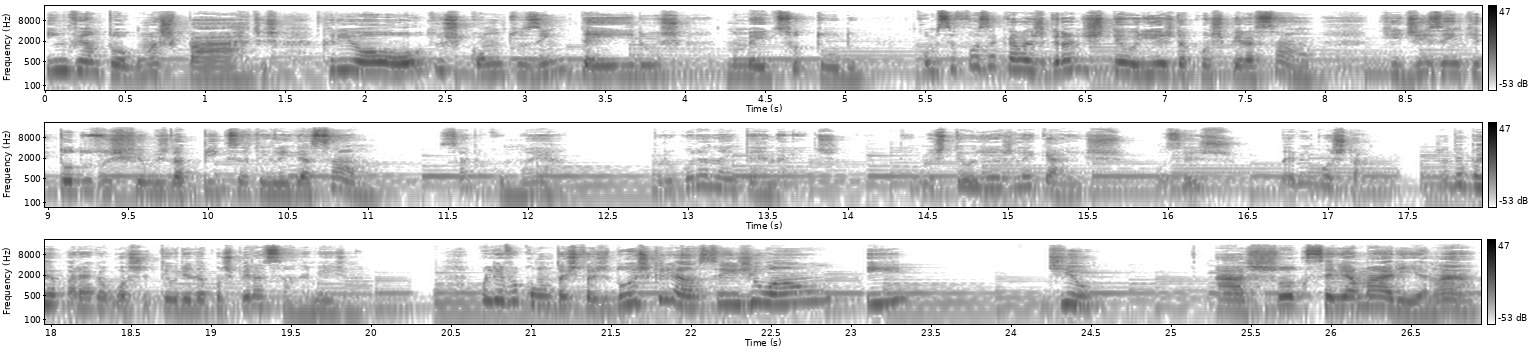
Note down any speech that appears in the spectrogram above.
inventou algumas partes, criou outros contos inteiros no meio disso tudo. Como se fosse aquelas grandes teorias da conspiração que dizem que todos os filmes da Pixar têm ligação. Sabe como é? Procura na internet. Tem umas teorias legais. Vocês devem gostar. Já deu para reparar que eu gosto de teoria da conspiração, não é mesmo? O livro conta a história de duas crianças, João e Jill. Achou que seria Maria, não é?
